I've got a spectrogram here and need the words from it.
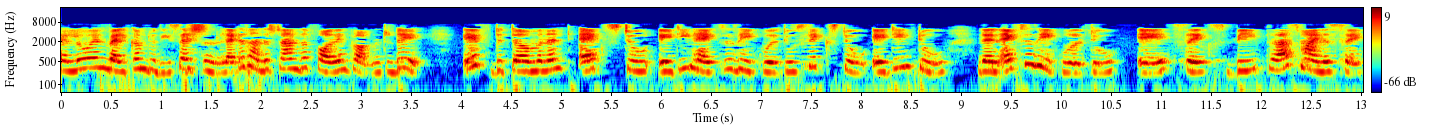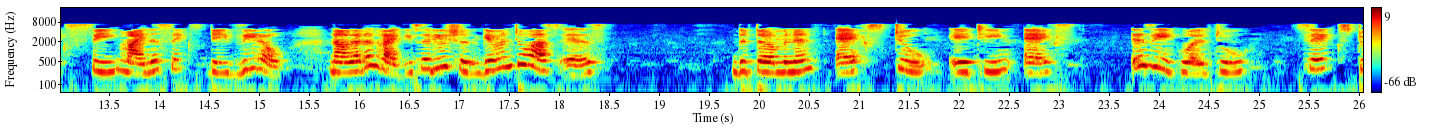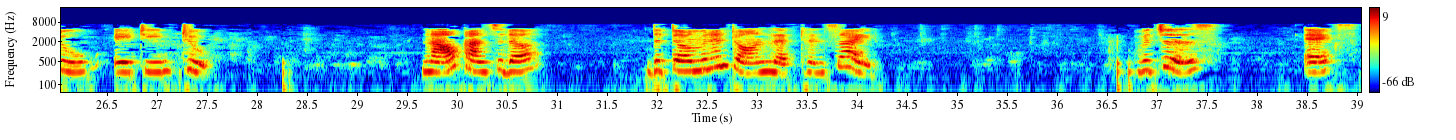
Hello and welcome to the session. Let us understand the following problem today. If determinant x to 18x is equal to 6 to 18 2, then x is equal to a 6, b plus minus 6, c minus 6, d 0. Now let us write the solution. Given to us is determinant x to 18x is equal to 6 to 18 2. Now consider determinant on left hand side which is x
